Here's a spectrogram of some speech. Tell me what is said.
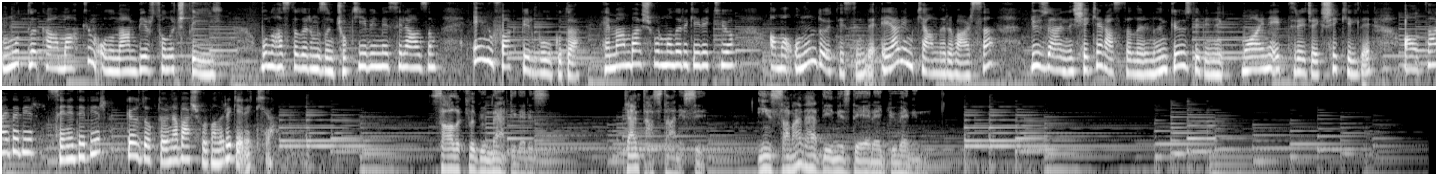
mutlaka mahkum olunan bir sonuç değil. Bunu hastalarımızın çok iyi bilmesi lazım. En ufak bir bulguda hemen başvurmaları gerekiyor. Ama onun da ötesinde eğer imkanları varsa düzenli şeker hastalarının göz dibini muayene ettirecek şekilde 6 ayda bir, senede bir göz doktoruna başvurmaları gerekiyor. Sağlıklı günler dileriz. Kent Hastanesi. İnsana verdiğimiz değere güvenin.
